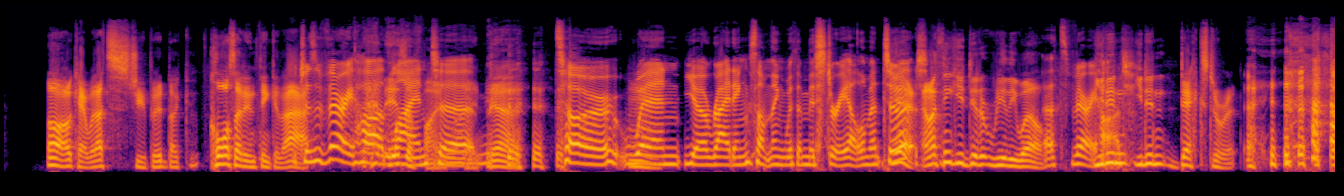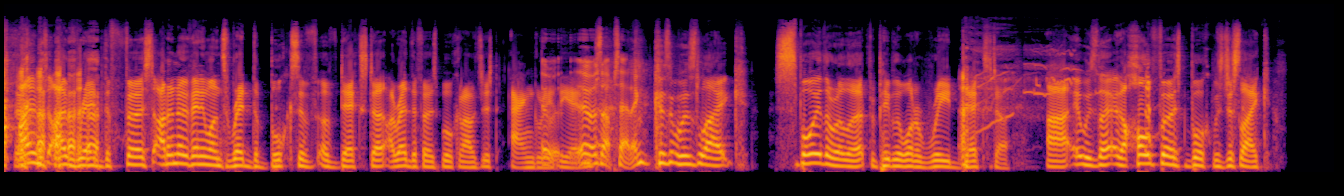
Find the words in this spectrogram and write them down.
oh, okay, well that's stupid. Like, of course I didn't think of that. Which is a very hard That is a line to line. Yeah. toe when you're writing something with a mystery element to yeah, it. and I think you did it really well. That's very you hard. didn't you didn't Dexter it. I'm, I've read the first. I don't know if anyone's read the books of, of Dexter. I read the first book and I was just angry It, at the end. it was upsetting. because it was like spoiler alert for people who want to read Dexter. uh, it was the, the whole first book was just like,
